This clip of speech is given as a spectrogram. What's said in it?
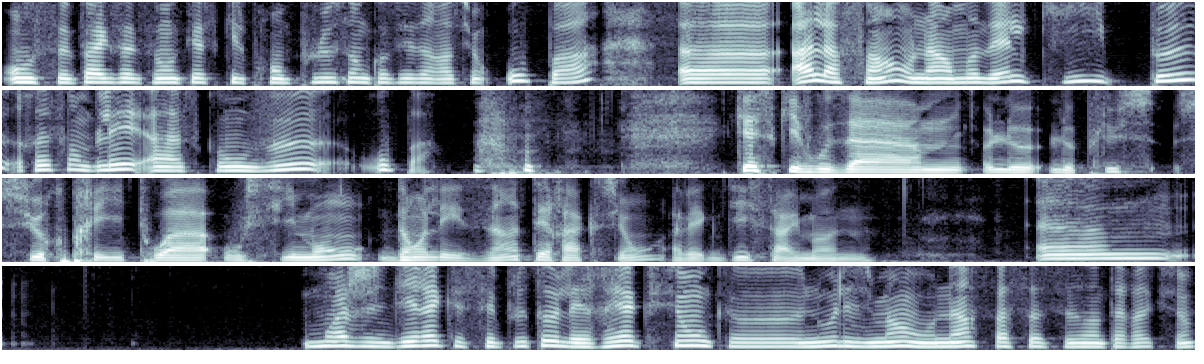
On ne sait pas exactement qu'est-ce qu'il prend plus en considération ou pas. Euh, à la fin, on a un modèle qui peut ressembler à ce qu'on veut ou pas. Qu'est-ce qui vous a hum, le, le, plus surpris, toi ou Simon, dans les interactions avec D. Simon? Euh, moi, je dirais que c'est plutôt les réactions que nous, les humains, on a face à ces interactions.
